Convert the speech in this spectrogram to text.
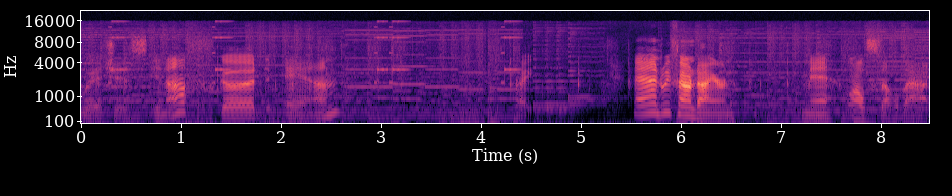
Which is enough. Good. And... And we found iron. Meh, I'll sell that.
